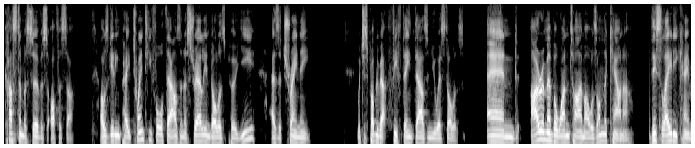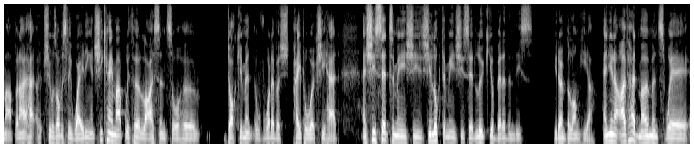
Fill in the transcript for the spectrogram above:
customer service officer. I was getting paid 24,000 Australian dollars per year as a trainee, which is probably about 15,000 US dollars. And I remember one time I was on the counter. This lady came up, and I she was obviously waiting, and she came up with her license or her document of whatever paperwork she had, and she said to me, she she looked at me and she said, "Luke, you're better than this you don't belong here. And you know, I've had moments where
